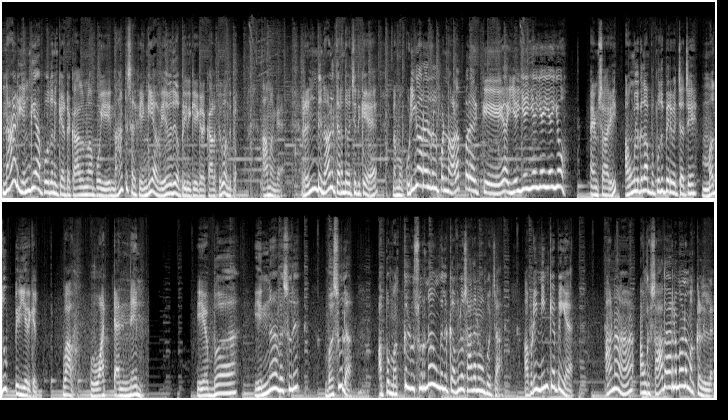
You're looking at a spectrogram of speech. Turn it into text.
நாடு எங்கேயா போகுதுன்னு கேட்ட காலம்லாம் போய் நாட்டு சரக்கு எங்கேயா வேவுது அப்படின்னு கேட்குற காலத்துக்கு வந்துட்டோம். ஆமாங்க. ரெண்டு நாள் திறந்து வச்சதுக்கே நம்ம குடிகாரர்கள் பண்ண அளப்பற இருக்கே. ஐயோ ஐ எம் சாரி அவங்களுக்கு தான் இப்போ புது பேர் வச்சாச்சே. மது பிரியர்கள் வாவ் வாட் அ நேம் எப்பா என்ன வசூல்? வசூலா? அப்போ மக்கள் வசூல்னா உங்களுக்கு அவ்வளோ சாதாரணமாக போச்சா? அப்படின்னு நீங்கள் கேட்பீங்க ஆனால் அவங்க சாதாரணமான மக்கள் இல்லை.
